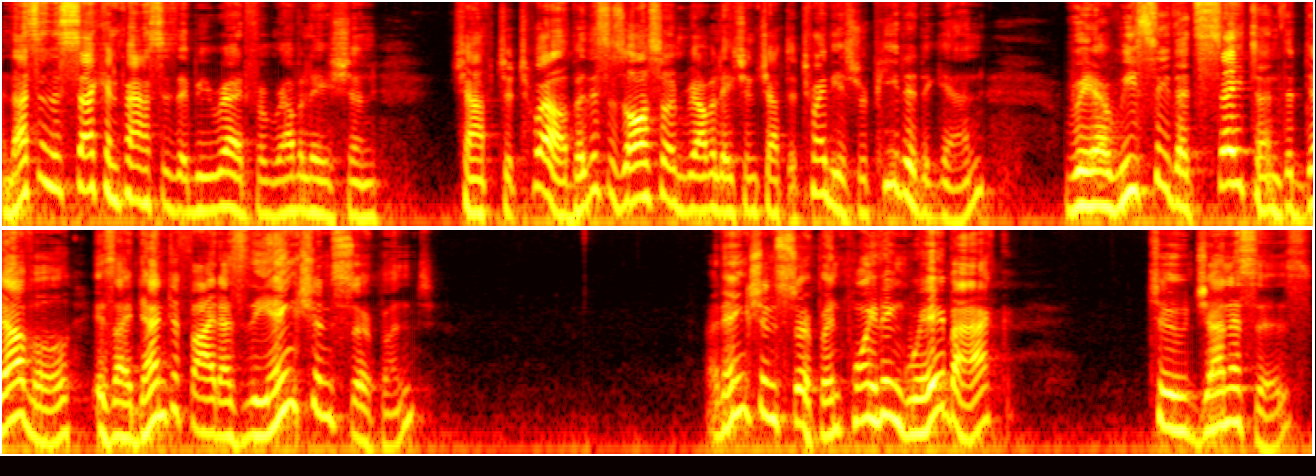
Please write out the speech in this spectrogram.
And that's in the second passage that we read from Revelation chapter 12. But this is also in Revelation chapter 20. It's repeated again, where we see that Satan, the devil, is identified as the ancient serpent, an ancient serpent pointing way back to Genesis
